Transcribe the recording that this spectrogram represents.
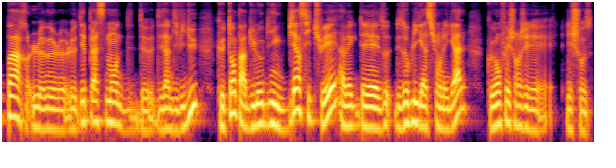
par le, déplacement des individus que tant par du lobbying bien situé avec des, des obligations légales que l'on fait changer les, les choses.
